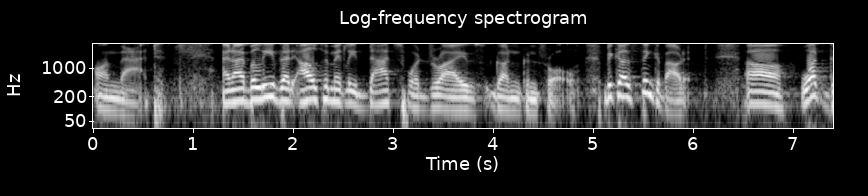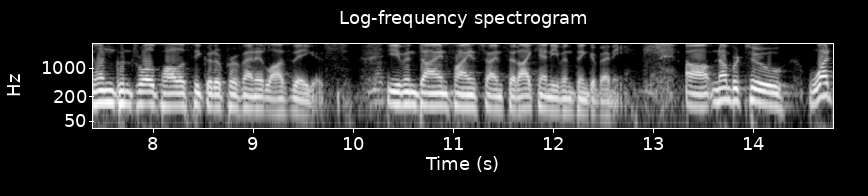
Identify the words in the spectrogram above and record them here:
on that. And I believe that ultimately that's what drives gun control. Because think about it. Uh, what gun control policy could have prevented Las Vegas? Even Dianne Feinstein said, I can't even think of any. Uh, number two, what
